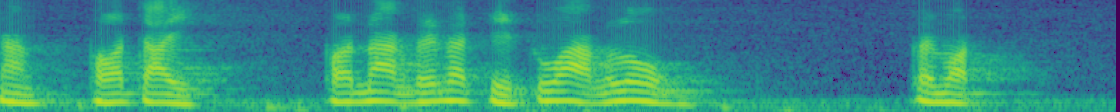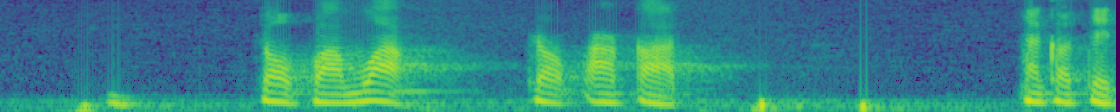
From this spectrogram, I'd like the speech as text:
นั่นพอใจ พอนั่งเป็นกจิตว่างโล่งไปหมดชอบความว่างชอบอากาศนั่นก็ติด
